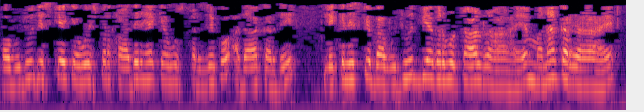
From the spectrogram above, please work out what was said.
باوجود اس کے کہ وہ اس پر قادر ہے کہ وہ اس قرضے کو ادا کر دے۔ لیکن اس کے باوجود بھی اگر وہ ٹال رہا ہے، منع کر رہا ہے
